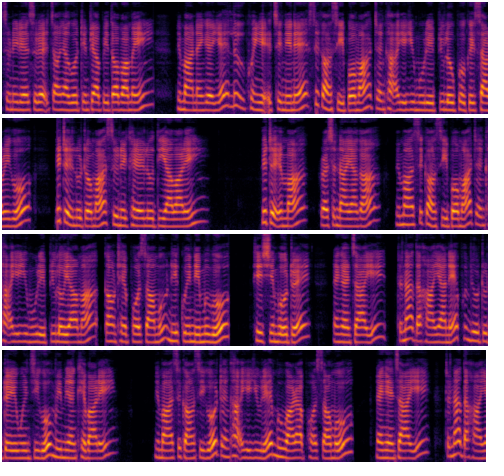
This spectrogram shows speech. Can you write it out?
ဆွေးနွေးတဲ့ဆိုတဲ့အကြောင်းအရာကိုတင်ပြပေးသွားပါမယ်။မြန်မာနိုင်ငံရဲ့လူအခွင့်အရေးအခြေအနေနဲ့စစ်ကောင်စီပေါ်မှာတန်ခအရေးယူမှုတွေပြုလုပ်ဖို့ကိစ္စတွေကိုပြည်တိုင်လွတ်တော်မှဆွေးနွေးခဲ့တယ်လို့သိရပါတယ်။ပြည်တိုင်မှာရရှနာယာကမြန်မာစစ်ကောင်စီပေါ်မှာတန်ခအရေးယူမှုတွေပြုလုပ်ရမှာအကောင့်ထဲဖော်ဆောင်မှုနေကွင်းနေမှုကို ဖြည့်ရှင်းဖို့အတွက်နိုင်ငံခြားရေးတနတဟာရနဲ့ဖွံ့ဖြိုးတိုးတက်ရေးဝန်ကြီးကိုမေးမြန်းခဲ့ပါတယ်။မြန်မာစစ်ကောင်စီကိုတန်ခအရေးယူတဲ့မူဝါဒဖော်ဆောင်မှုနိုင်ငံခြားရေးတနတဟာရ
